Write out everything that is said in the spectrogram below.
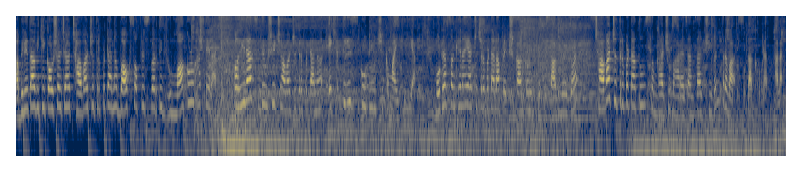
अभिनेता विकी कौशलच्या छावा चित्रपटानं बॉक्स ऑफिसवरती धुमाकूळ घातलेला आहे. पहिल्याच दिवशी छावा चित्रपटानं एकतीस कोटींची कमाई केली आहे. मोठ्या संख्येनं या चित्रपटाला प्रेक्षकांकडून प्रतिसाद मिळतोय. छावा चित्रपटातून संभाजी महाराजांचा जीवन प्रवास दाखवण्यात आला हो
